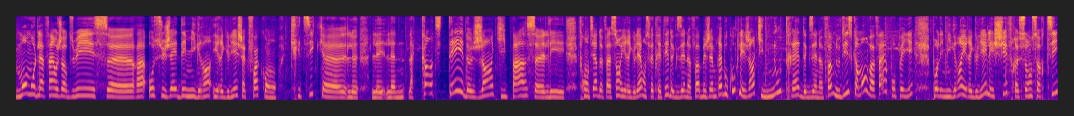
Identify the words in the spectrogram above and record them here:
Mon mot de la fin aujourd'hui sera au sujet des migrants irréguliers. Chaque fois qu'on critique euh, le, la, quantité de gens qui passent les frontières de façon irrégulière, on se fait traiter de xénophobes. Mais j'aimerais beaucoup que les gens qui nous traitent de xénophobes nous disent comment on va faire pour payer pour les migrants irréguliers. Les chiffres sont sortis.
